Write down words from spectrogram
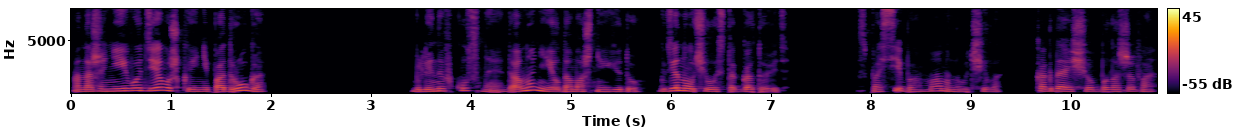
Она же не его девушка и не подруга. Блины вкусные. Давно не ел домашнюю еду. Где научилась так готовить? Спасибо, мама научила. Когда еще была жива.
